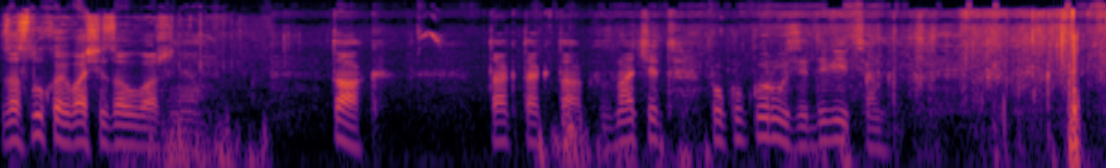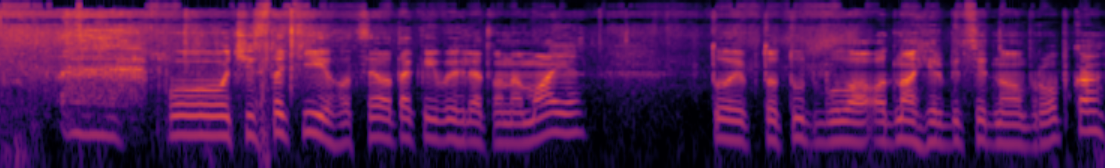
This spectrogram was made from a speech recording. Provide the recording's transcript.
заслухаю ваші зауваження. Так, так, так, так. Значить, по кукурузі, дивіться. По чистоті, оце отакий вигляд вона має. Тобто тут була одна гербіцидна обробка.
